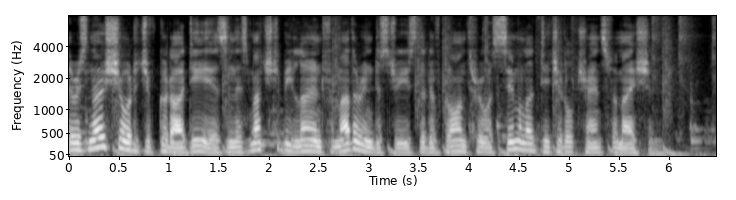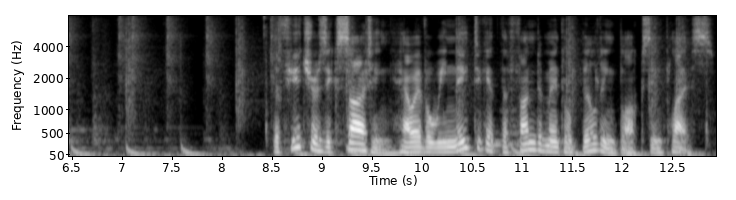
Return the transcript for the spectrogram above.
There is no shortage of good ideas and there's much to be learned from other industries that have gone through a similar digital transformation. The future is exciting, however we need to get the fundamental building blocks in place.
